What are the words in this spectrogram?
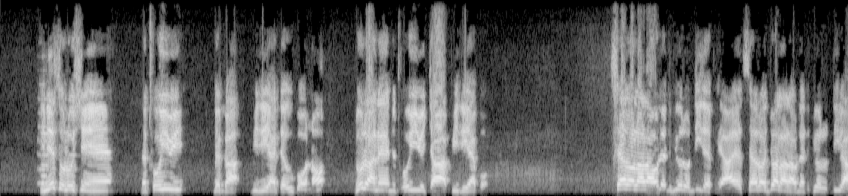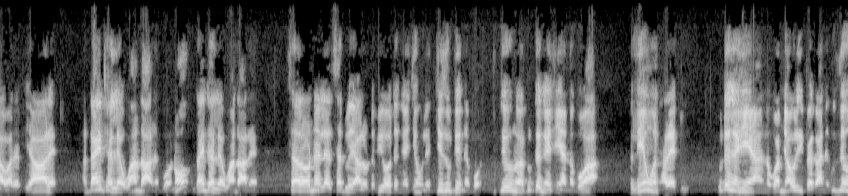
။ဒီနေ့ဆိုလို့ရှိရင်နထိုးကြီးဘက်က PDF တူပေါ့နော်။တို့တာနဲ့နထိုးကြီးကြား PDF ပေါ့ဆရာတော်လာတာကိုလည်းတပြို့တော့တီးတယ်ဗျာတဲ့ဆရာတော်ကြွလာတာကိုလည်းတပြို့တော့တီးရပါတယ်ဗျာတဲ့ အတိုင်းထက်လဲဝမ်းသာတယ်ပေါ့နော်အတိုင်းထက်လဲဝမ်းသာတယ်ဆရာတော်နဲ့လည်းဆက်တွေ့ရလို့တပြို့တငယ်ချင်းကိုလည်းကျေးဇူးတင်တယ်ပေါ့ကျေးဇူးတော့သူတငယ်ချင်းကငကောကအလင်းဝင်ထားတဲ့သူသူတငယ်ချင်းကငကောမြောက်ဝတီဘက်ကနေဥစဉ်ကို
